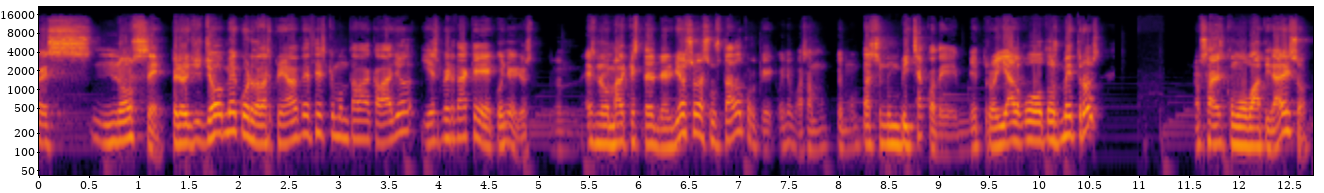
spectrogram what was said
Pues no sé, pero yo, yo me acuerdo las primeras veces que montaba a caballo y es verdad que, coño, yo, es normal que estés nervioso, asustado, porque, coño, vas a te montas en un bichaco de metro y algo o dos metros, no sabes cómo va a tirar eso.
